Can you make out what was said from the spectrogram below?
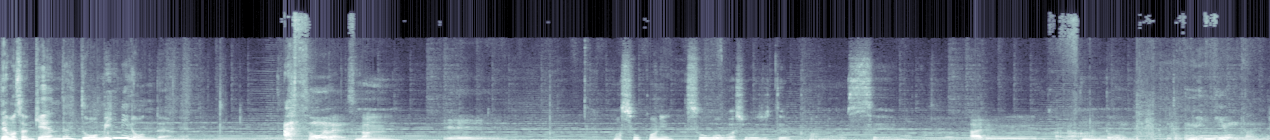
でもさ現代ドミニオンだよね、あそうなんですか、うん。えまあ、そこに相互が生じてる可能性も。ー、あるかな、うん。ドドミニオンなんだ。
